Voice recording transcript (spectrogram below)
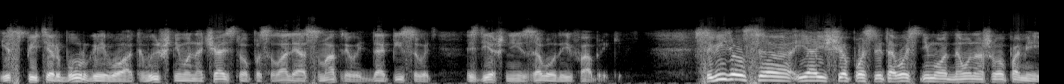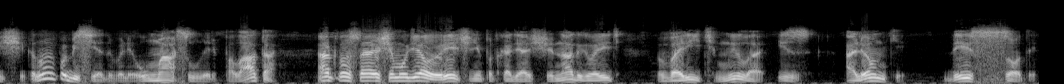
Из Петербурга его от вышнего начальства посылали осматривать, дописывать здешние заводы и фабрики. Свиделся я еще после того с ним у одного нашего помещика. Ну, побеседовали. Ума, сударь, палата. А к настоящему делу речь неподходящая. Надо говорить, варить мыло из аленки, да из соды.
